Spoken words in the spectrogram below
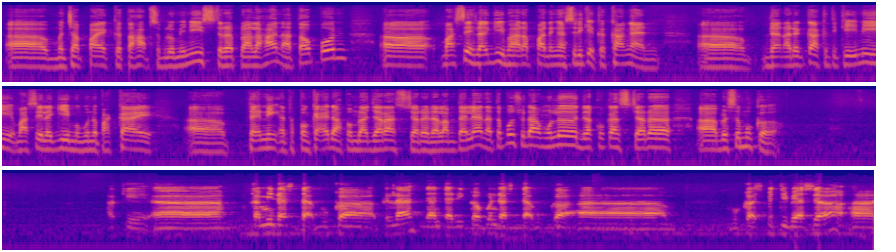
uh, mencapai ke tahap sebelum ini secara perlahan ataupun uh, masih lagi berhadapan dengan sedikit kekangan uh, dan adakah ketika ini masih lagi menggunakan pakai Uh, teknik ataupun kaedah pembelajaran secara dalam talian ataupun sudah mula dilakukan secara uh, bersemuka? Okey, uh, kami dah start buka kelas dan tadika pun dah start buka uh, buka seperti biasa. Uh,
